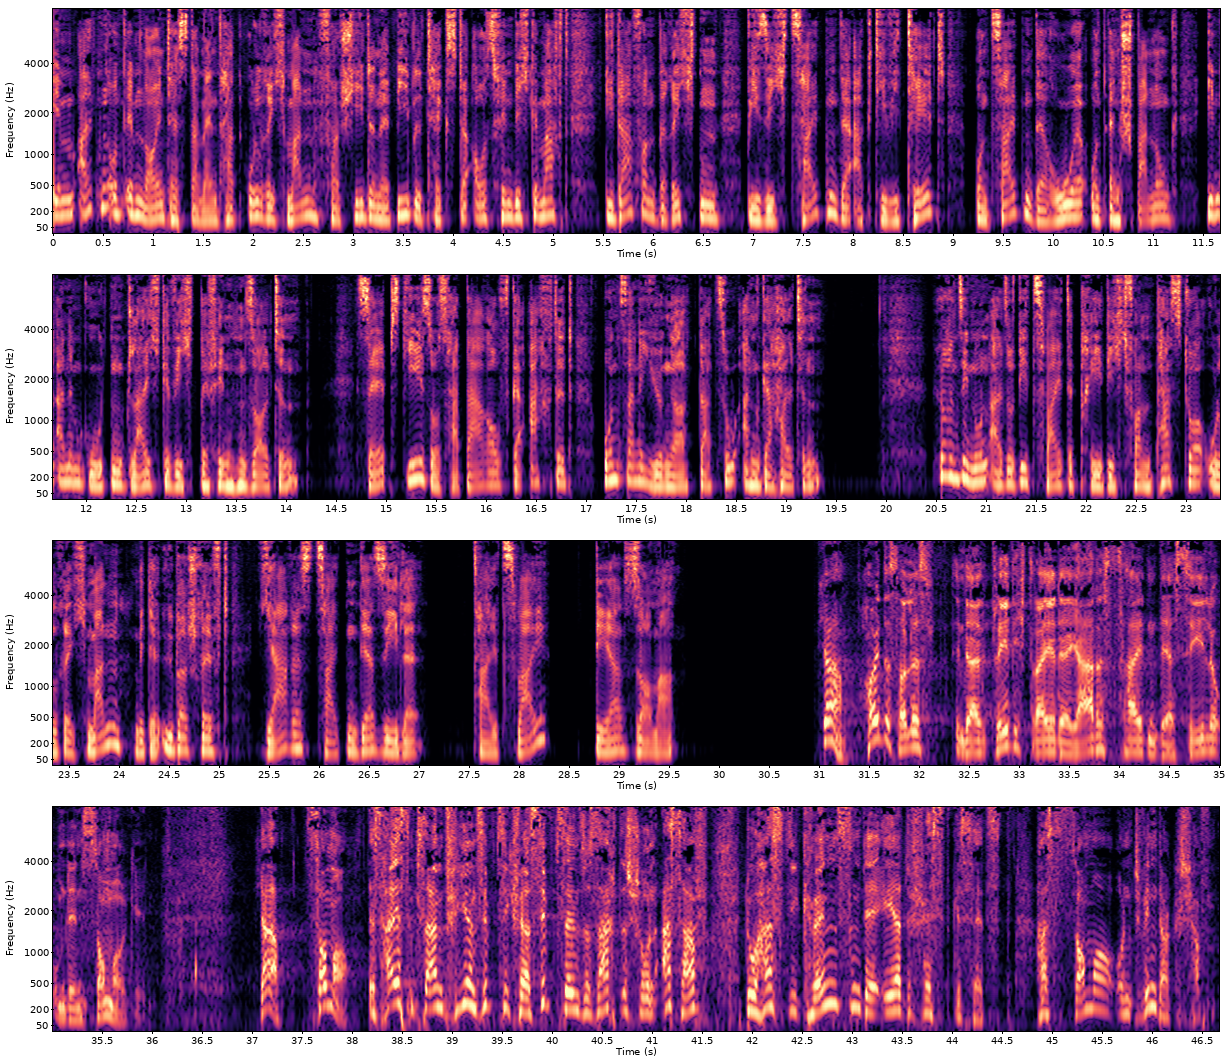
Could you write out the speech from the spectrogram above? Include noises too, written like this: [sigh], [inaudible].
Im Alten und im Neuen Testament hat Ulrich Mann verschiedene Bibeltexte ausfindig gemacht, die davon berichten, wie sich Zeiten der Aktivität und Zeiten der Ruhe und Entspannung in einem guten Gleichgewicht befinden sollten. Selbst Jesus hat darauf geachtet und seine Jünger dazu angehalten. Hören Sie nun also die zweite Predigt von Pastor Ulrich Mann mit der Überschrift Jahreszeiten der Seele. Teil 2 Der Sommer. Ja, heute soll es in der Predigtreihe der Jahreszeiten der Seele um den Sommer gehen. Ja, Sommer. Es heißt im Psalm 74, Vers 17, so sagt es schon Asaf, du hast die Grenzen der Erde festgesetzt, hast Sommer und Winter geschaffen.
